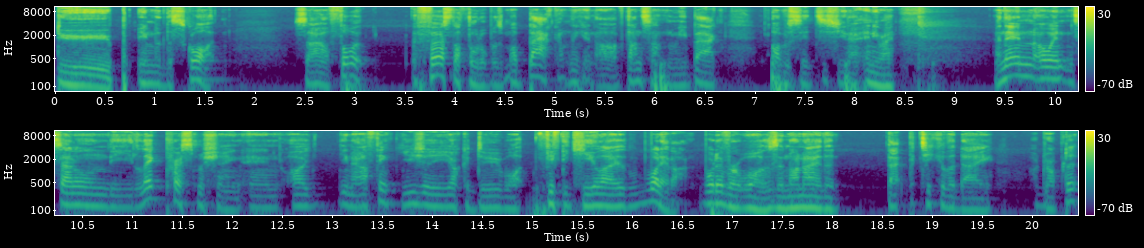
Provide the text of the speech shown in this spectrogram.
deep into the squat. So I thought at first I thought it was my back. I'm thinking, oh, I've done something to my back. Obviously, it's just, you know anyway. And then I went and sat on the leg press machine, and I you know, I think usually I could do what 50 kilos, whatever, whatever it was. And I know that that particular day I dropped it.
